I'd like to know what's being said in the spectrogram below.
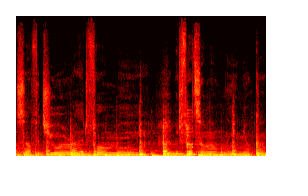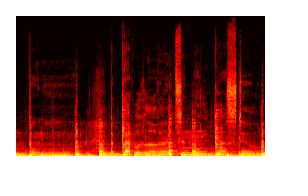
Myself that you were right for me, but felt so lonely in your company. But that was love, and to make us still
